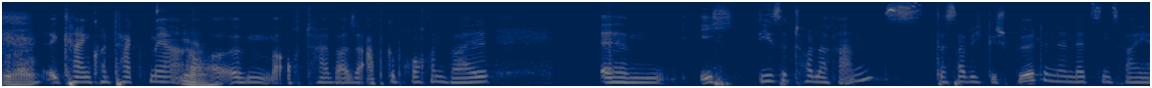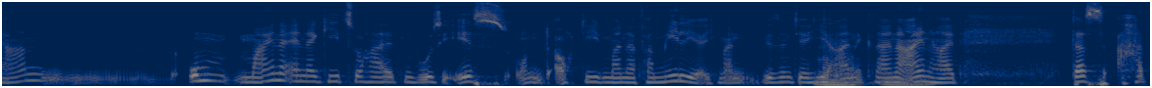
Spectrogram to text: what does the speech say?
Ja, ja. Äh, Kein Kontakt mehr, Ja. ähm, auch teilweise abgebrochen, weil ähm, ich diese Toleranz, das habe ich gespürt in den letzten zwei Jahren, um meine Energie zu halten, wo sie ist und auch die meiner Familie. Ich meine, wir sind ja hier eine kleine Einheit. Das hat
